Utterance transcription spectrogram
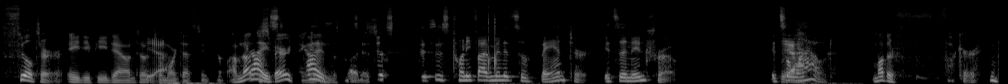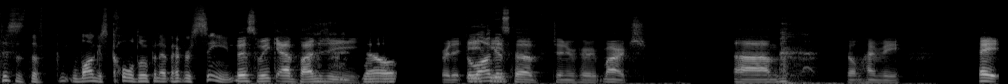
filter ADP down to, Yeah. to more Destiny stuff. I'm not guys, disparaging it in guys, the this is just this is 25 minutes of banter. It's an intro. It's Yeah. allowed. Motherfucker, this is the longest cold open I've ever seen. This week at Bungie No, for the, the 18th longest- of January, March. Um, don't mind me. Hey,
